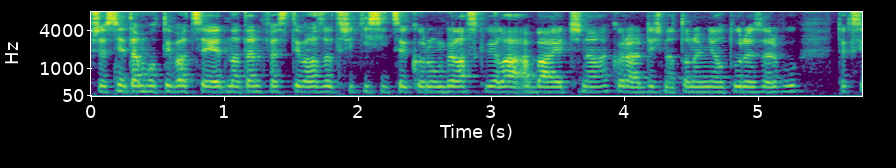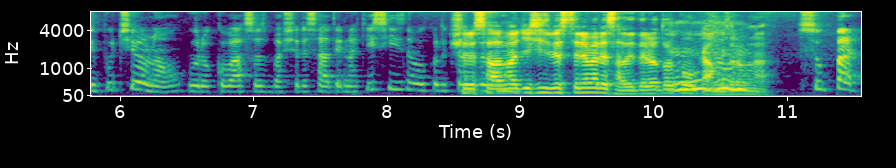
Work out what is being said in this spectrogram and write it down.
přesně ta motivace jet na ten festival za tři tisíce korun byla skvělá a báječná, akorát když na to neměl tu rezervu, tak si půjčil, no, úroková sazba 61 tisíc nebo kolik 62 290, teď do toho koukám mm-hmm. zrovna. Super.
